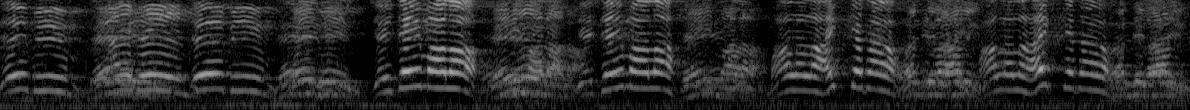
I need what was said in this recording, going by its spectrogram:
జై భీమ్ జై భీమ్ జై భీమ్ జై భీమ్ జై జై మాల జై మాల జై జై మాల జై మాల మాలల ఐక్యత మాలల ఐక్యత జై భీమ్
